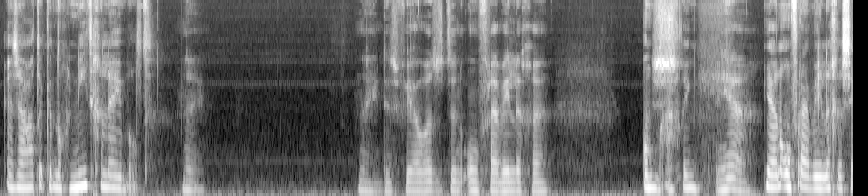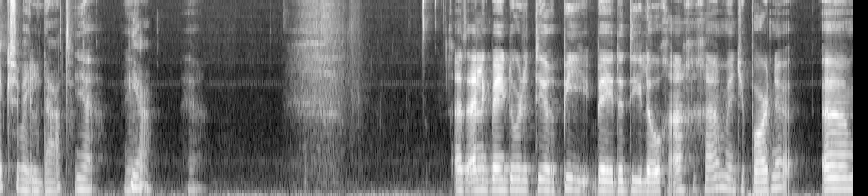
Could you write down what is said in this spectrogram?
En zo had ik het nog niet gelabeld. Nee. Nee, dus voor jou was het een onvrijwillige... Ontmaagding. Ja, Ja, een onvrijwillige seksuele daad. ja, ja. Ja. Uiteindelijk ben je door de therapie ben je de dialoog aangegaan met je partner. Ehm,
